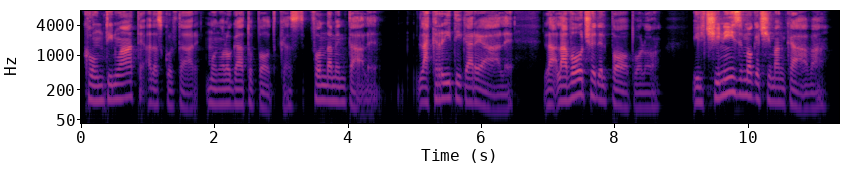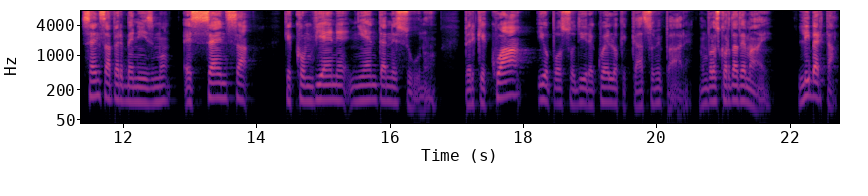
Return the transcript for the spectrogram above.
continuate ad ascoltare Monologato Podcast, fondamentale, la critica reale, la, la voce del popolo, il cinismo che ci mancava, senza perbenismo e senza che conviene niente a nessuno, perché qua io posso dire quello che cazzo mi pare. Non ve lo scordate mai. Libertà,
